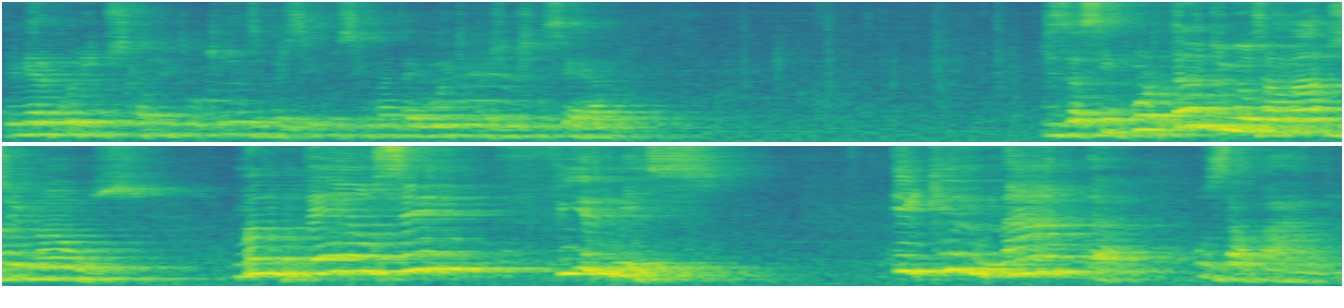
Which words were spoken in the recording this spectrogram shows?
Primeiro Coríntios capítulo 15, versículo 58, para a gente encerrar. Diz assim: Portanto, meus amados irmãos, mantenham-se e que nada os abale.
